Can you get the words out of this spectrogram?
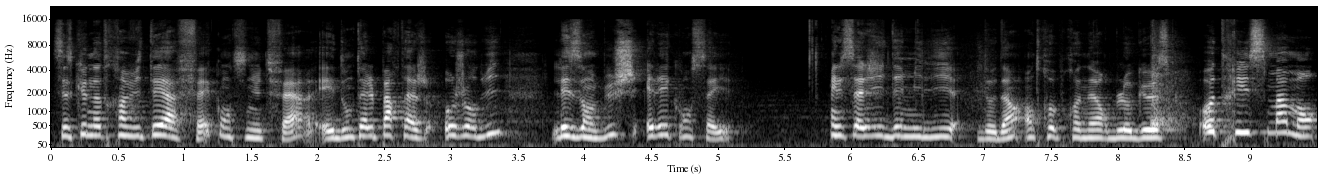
C'est ce que notre invitée a fait, continue de faire, et dont elle partage aujourd'hui les embûches et les conseils. Il s'agit d'Émilie Dodin, entrepreneure, blogueuse, autrice, maman,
